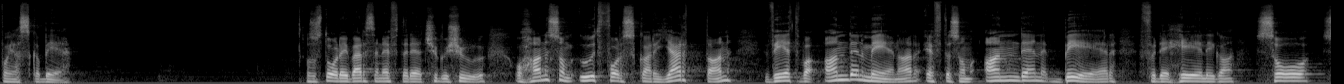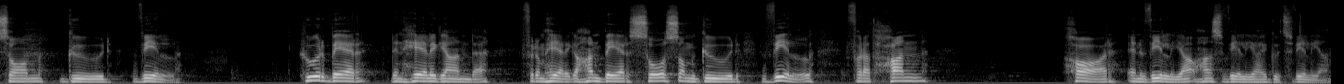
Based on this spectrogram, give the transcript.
vad jag ska be. Och så står det i versen efter det, 27. Och han som utforskar hjärtan vet vad anden menar eftersom anden ber för det heliga så som Gud vill. Hur ber den helige Ande för de heliga? Han ber så som Gud vill för att han har en vilja och hans vilja är Guds vilja.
